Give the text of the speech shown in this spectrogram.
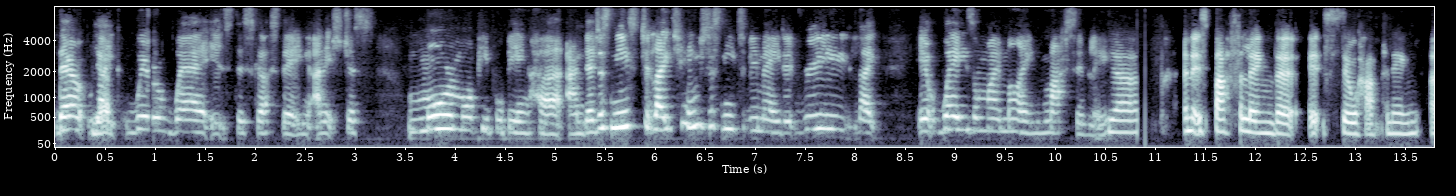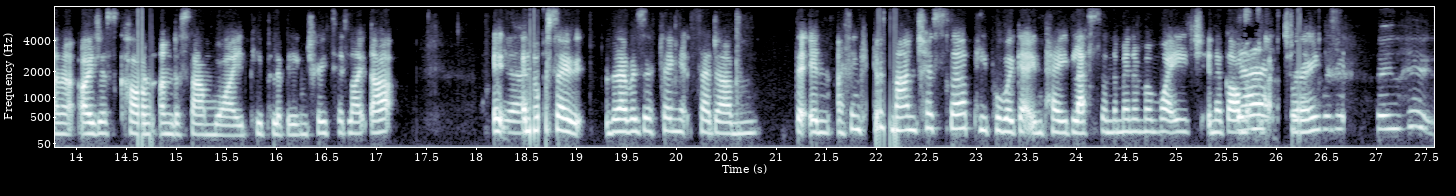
They're like we're aware it's disgusting, and it's just more and more people being hurt, and there just needs to like change just needs to be made. It really like it weighs on my mind massively. Yeah. And it's baffling that it's still happening. And I just can't understand why people are being treated like that. It, yeah. And also, there was a thing it said um, that in, I think it was Manchester, people were getting paid less than the minimum wage in a garment yeah. factory. Was it Boohoo?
